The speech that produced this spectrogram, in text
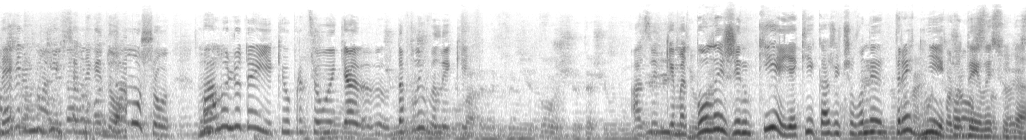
Де він подівся, невідомо. Тому що мало людей, які опрацьовують, а наплив великий. А звідки ми Були жінки, які кажуть, що вони три дні ходили сюди.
